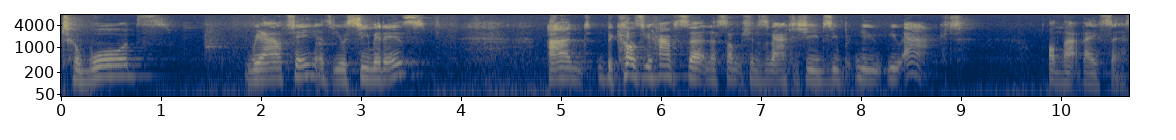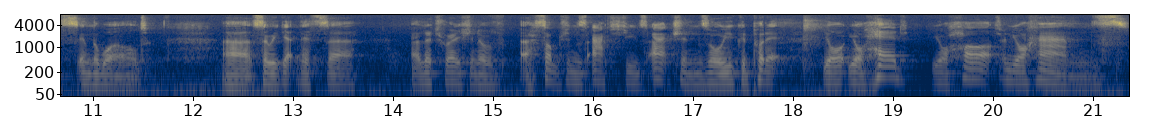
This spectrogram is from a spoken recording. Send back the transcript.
towards reality as you assume it is. And because you have certain assumptions and attitudes, you, you, you act on that basis in the world. Uh, so we get this uh, alliteration of assumptions, attitudes, actions, or you could put it your, your head, your heart, and your hands.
